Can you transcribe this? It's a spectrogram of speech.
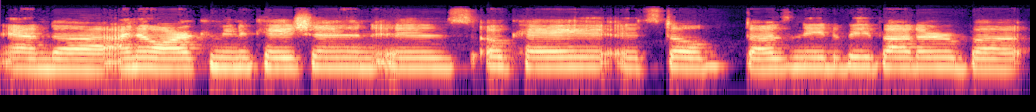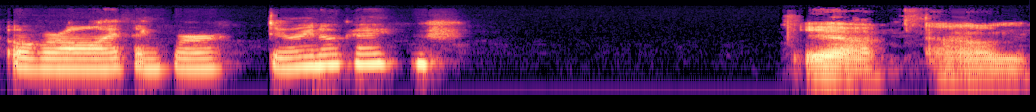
and uh, i know our communication is okay it still does need to be better but overall i think we're doing okay yeah um,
